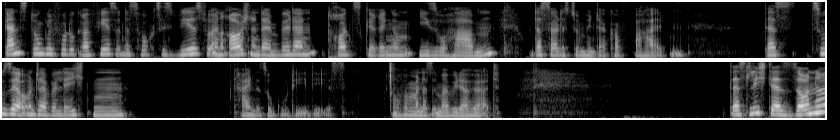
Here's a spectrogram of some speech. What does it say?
ganz dunkel fotografierst und es hochziehst, wirst du ein Rauschen in deinen Bildern trotz geringem ISO haben. Und das solltest du im Hinterkopf behalten. Dass zu sehr unterbelichten keine so gute Idee ist. Auch wenn man das immer wieder hört. Das Licht der Sonne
